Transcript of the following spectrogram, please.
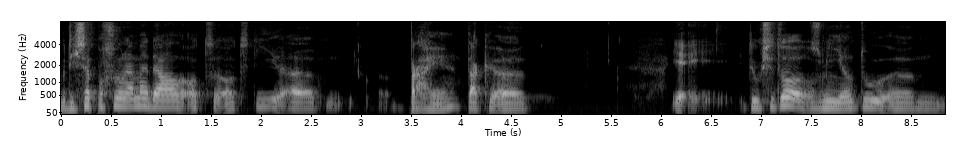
když se posuneme dál od, od té uh, Prahy, tak uh, je, ty už si to zmínil, tu um,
